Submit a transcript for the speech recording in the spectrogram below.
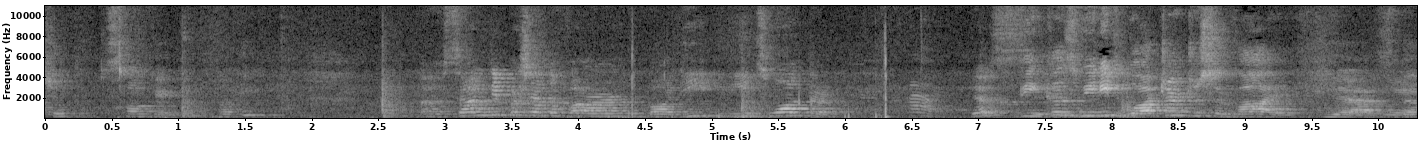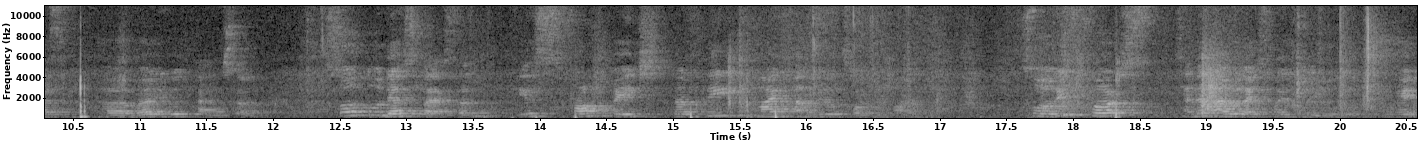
bath, and. Okay, Lucky? Uh, 70% of our body needs water. Yes? Because we need water to survive. Yes, that's a very good answer. So today's lesson is from page 39 until 45. So read first and then I will explain to you. Okay?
